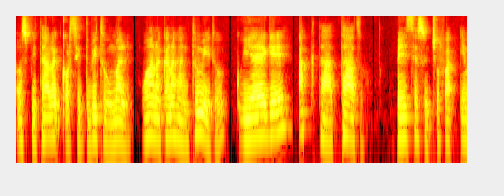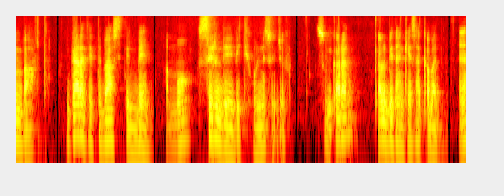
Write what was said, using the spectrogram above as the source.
hospitaala qorsitti bituu mali waan akkana kan tumiitu guyyaa eegee akka taataatu sun cufa hin baafta gara itti ammoo sir deebiti wanni sun cufa sun qara qalbitan keessa qabadhe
